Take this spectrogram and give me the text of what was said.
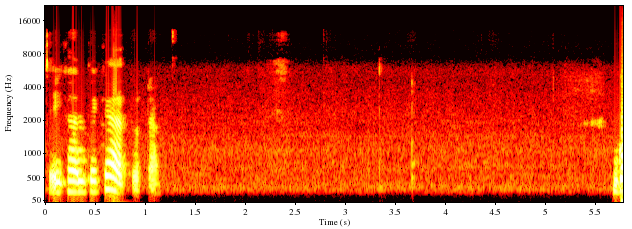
এইখান থেকে এতটা। গ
